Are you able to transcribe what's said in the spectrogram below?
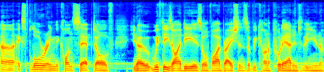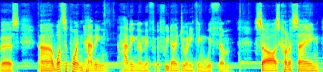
uh, exploring the concept of, you know, with these ideas or vibrations that we kind of put out into the universe, uh, what's the point in having having them if, if we don't do anything with them? So I was kind of saying,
